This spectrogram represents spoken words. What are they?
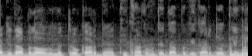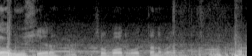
ਅੱਜ ਦਾ ਬਲੌਗ ਮਿੱਤਰੋ, ਕਰਦੇ ਆ ਇੱਥੇ ਖਤਮ ਤੇ ਦੱਬ ਕੇ ਕਰ ਦਿਓ ਆਪਣੇ ਬਲੌਗ ਨੂੰ ਸ਼ੇਅਰ ਸੋ ਬਹੁਤ ਬਹੁਤ ਧੰਨਵਾਦ ਜੀ।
